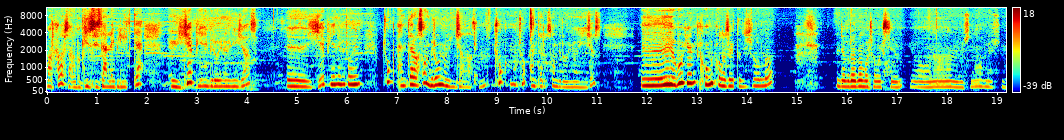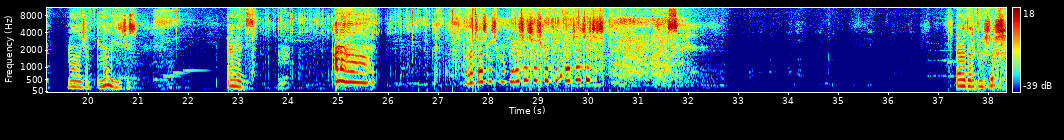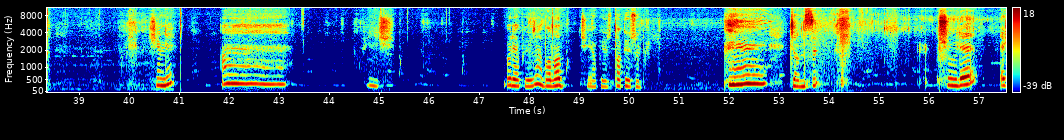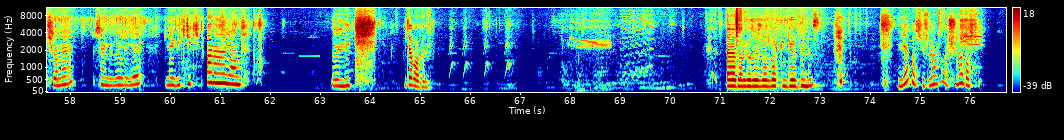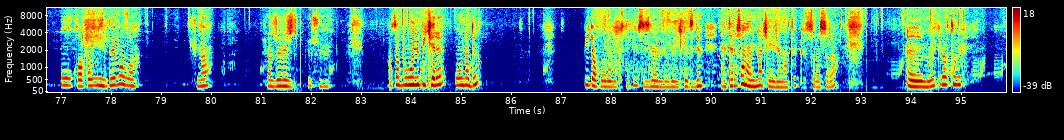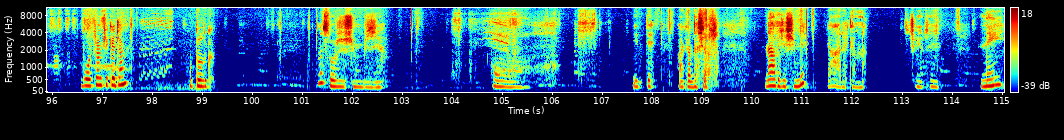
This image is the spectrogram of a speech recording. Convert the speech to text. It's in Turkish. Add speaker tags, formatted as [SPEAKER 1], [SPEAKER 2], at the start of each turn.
[SPEAKER 1] Merhaba arkadaşlar. Bugün sizlerle birlikte e, yepyeni bir oyun oynayacağız. E, yepyeni bir oyun. Çok enteresan bir oyun oynayacağız aslında. Çok ama çok enteresan bir oyun oynayacağız. E, bugün komik olacaktır inşallah. Önce buradan başlamak istiyorum. Ya ne yapıyorsun? Ne yapıyorsun? Ne olacak? Bundan mı gideceğiz? Evet. Ana! Aç aç kapıyı aç aç aç kapıyı aç aç aç aç. Evet arkadaşlar. Şimdi Aa, finish. Böyle yapıyoruz ha balığa şey yapıyoruz takıyorsun. Canlısı. Şöyle ekrana sen bir böyle gel. Yine git git git. Ana yandı. Öldük. Bir de bakın. Evet arkadaşlar bakın gördünüz. ne basıyorsun arkadaş? Şuna bas. O kafayı indirdi valla. Şuna. Şuna böyle zıplıyorsun. Aslında bu oyunu bir kere oynadım. Bir daha oynamak istedim. Sizlerle birlikte dedim. Enteresan oyunlar çekeceğim artık sıra sıra. Ee, Minecraft'ı bu akşam çekeceğim. Mutluluk. Nasıl olacak şimdi biz ya? Aa. Gitti. Arkadaşlar. Ne yapacağız şimdi? Ya reklamına. Çıkayım seni. Ne?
